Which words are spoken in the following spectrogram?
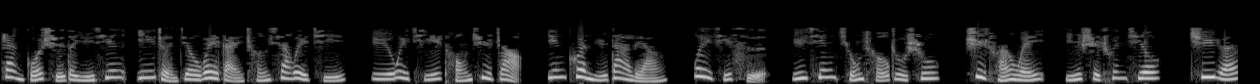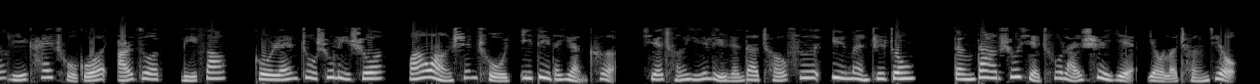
战国时的虞兴因拯救魏改丞相魏齐，与魏齐同去赵，因困于大梁，魏齐死，虞清穷愁著书，世传为《虞氏春秋》。屈原离开楚国而作《离骚》，古人著书立说，往往身处异地的远客，写成于旅人的愁思郁闷之中。等到书写出来，事业有了成就，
